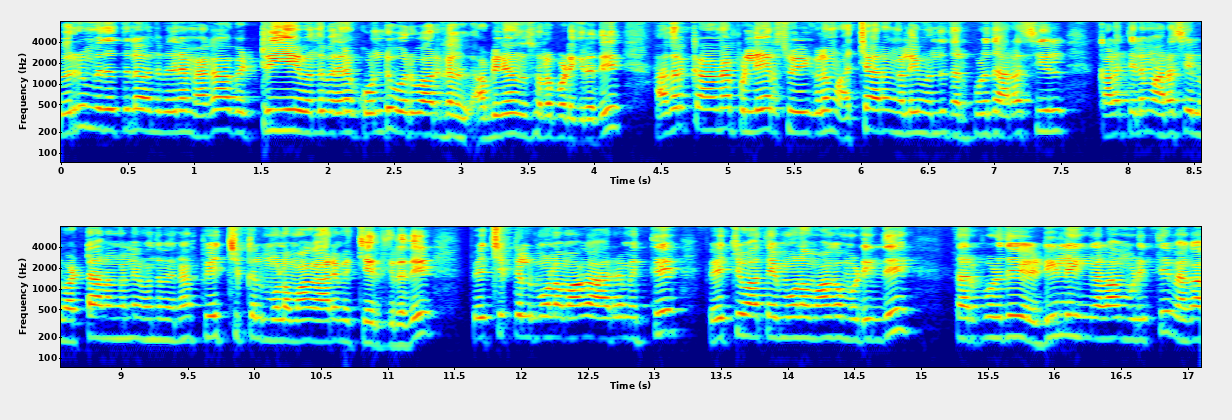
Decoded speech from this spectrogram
பெரும் விதத்தில் வந்து பார்த்திங்கன்னா மெகா வெற்றியை வந்து பார்த்திங்கன்னா கொண்டு வருவார்கள் அப்படின்னு வந்து சொல்லப்படுகிறது. அதற்கான பிள்ளையார் சுழிகளும் அச்சாரங்களையும் வந்து தற்பொழுது அரசியல் களத்திலும் அரசியல் வட்டாரங்களையும் வந்து பார்த்திங்கன்னா பேச்சுக்கள் மூலமாக ஆரம்பிச்சிருக்கிறது. பேச்சுக்கள் மூலமாக ஆரம்பித்து பேச்சுவார்த்தை மூலமாக முடிந்து தற்பொழுது டீலிங்கெல்லாம் முடித்து மெகா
